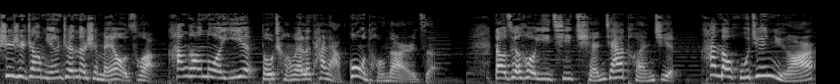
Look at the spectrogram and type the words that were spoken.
事实证明，真的是没有错。康康、诺一都成为了他俩共同的儿子。到最后一期全家团聚，看到胡军女儿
